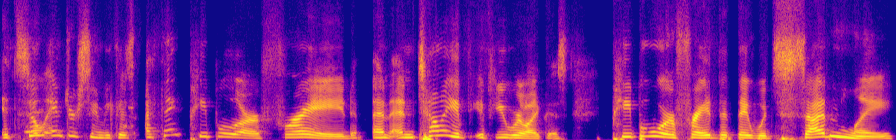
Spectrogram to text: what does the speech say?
it's so interesting because I think people are afraid, and, and tell me if, if you were like this, people were afraid that they would suddenly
